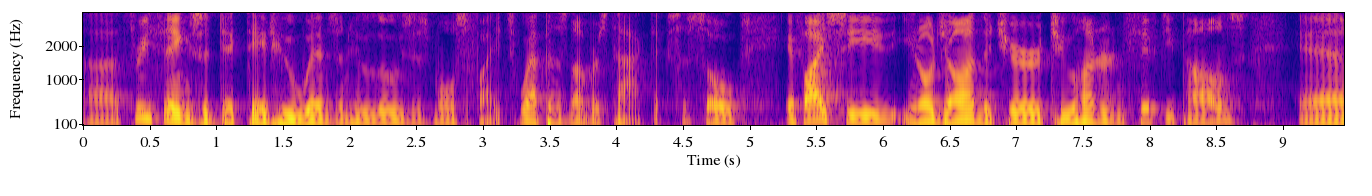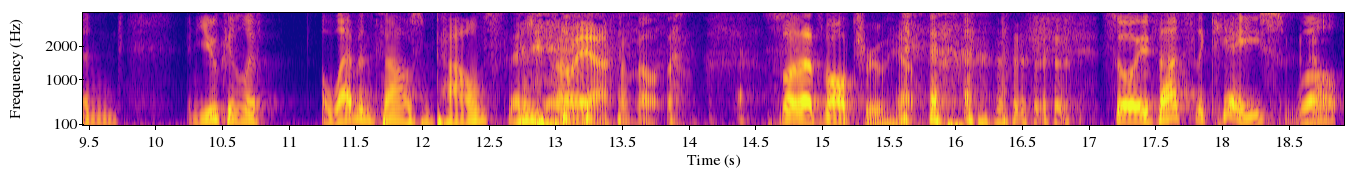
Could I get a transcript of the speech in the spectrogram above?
uh, three things that dictate who wins and who loses most fights weapons, numbers, tactics. So, if I see, you know, John, that you're 250 pounds and and you can lift 11,000 pounds, then. oh, yeah. Well, that's all true. Yeah. so if that's the case, well,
